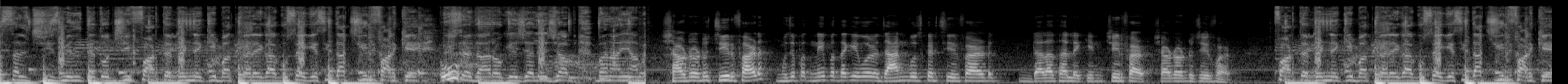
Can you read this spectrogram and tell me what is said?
असल चीज़ मिलते तो जी फाड़ते भिड़ने की बात करेगा घुसेगे सीधा चीर फाड़ के। रिश्तेदारों की जली जब बनाया शाउट आउट टू चीर फाड़। मुझे पत, नहीं पता कि वो जानबूझकर चीर फाड़ डाला था लेकिन चीर फाड़ शाउट आउट टू चीर फाड़। फाड़ते भिड़ने की बात करेगा घुसेगे सीधा चीर फाड़ के।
